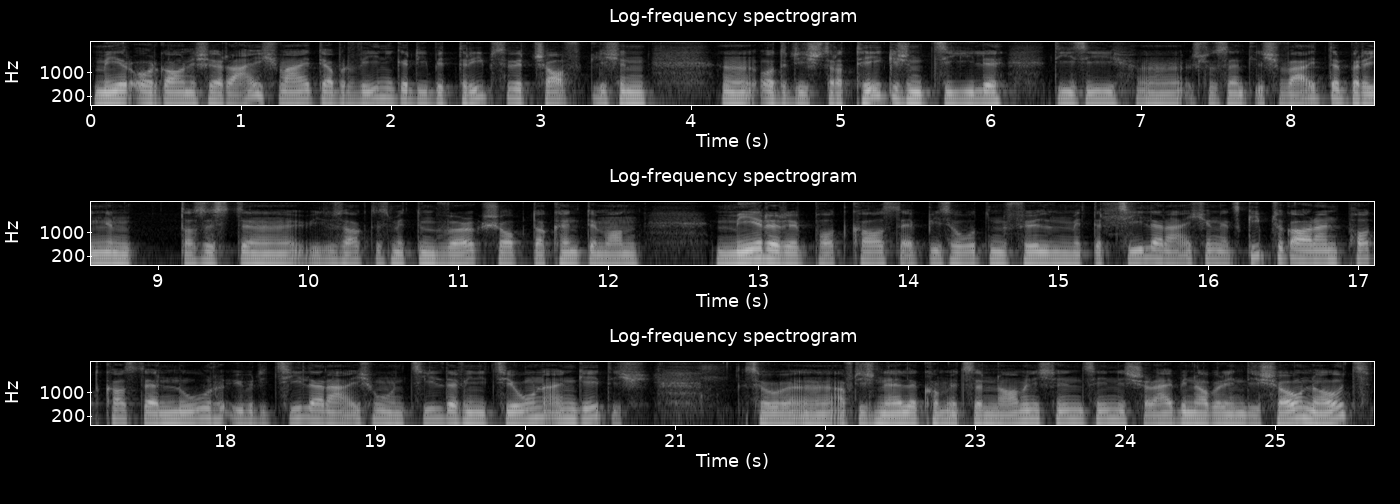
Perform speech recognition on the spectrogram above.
mehr organische Reichweite, aber weniger die betriebswirtschaftlichen äh, oder die strategischen Ziele, die sie äh, schlussendlich weiterbringen das ist, äh, wie du sagtest, mit dem Workshop, da könnte man mehrere Podcast-Episoden füllen mit der Zielerreichung. Es gibt sogar einen Podcast, der nur über die Zielerreichung und Zieldefinition eingeht. Ich, so äh, auf die Schnelle kommt jetzt der Name nicht in den Sinn. Ich schreibe ihn aber in die Show Notes.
